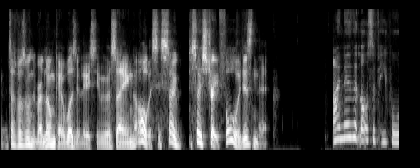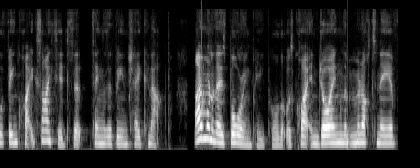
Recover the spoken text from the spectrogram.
it wasn't very long ago, was it, Lucy? We were saying, "Oh, this is so so straightforward, isn't it?" I know that lots of people have been quite excited that things have been shaken up I'm one of those boring people that was quite enjoying the monotony of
